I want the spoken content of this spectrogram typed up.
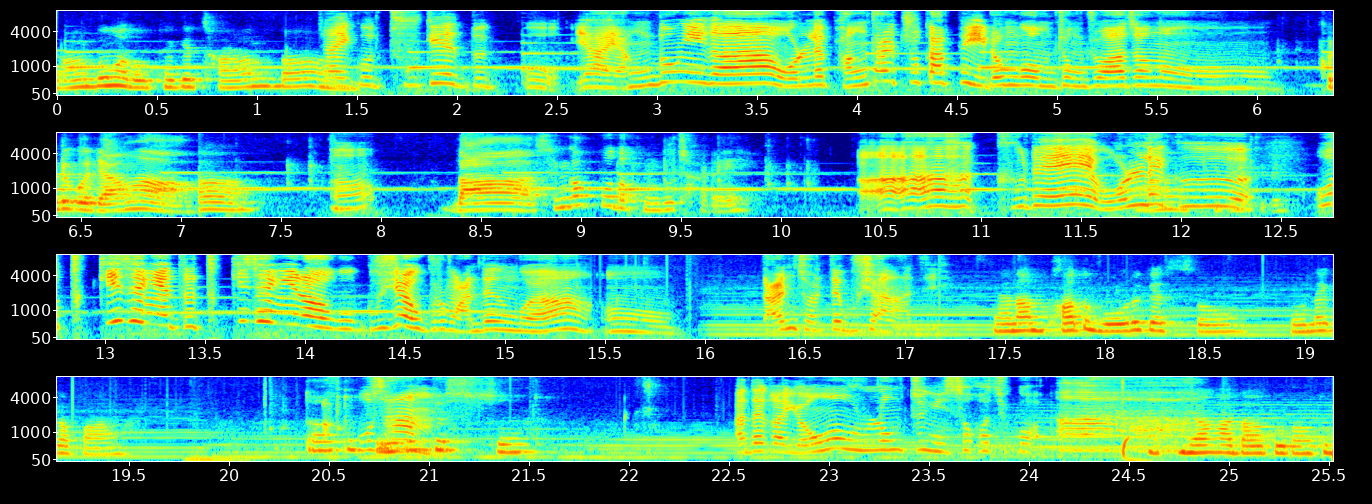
양동아 너 되게 잘한다. 야, 이거 두 개도 있고. 야, 양동이가 원래 방탈출 카페 이런 거 엄청 좋아하잖아. 그리고 량아 아, 어? 나 생각보다 공부 잘해 아, 그래. 원래 아, 그, 그래, 그래. 어, 특기생 애들 특기생이라고 무시하고 그러면 안 되는 거야. 어. 난 절대 무시 안 하지. 야 난 봐도 모르겠어. 너네가 봐. 아, 나도 오삼. 모르겠어. 아, 내가 영어 울렁증이 있어가지고, 아. 양아 나도 나도.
